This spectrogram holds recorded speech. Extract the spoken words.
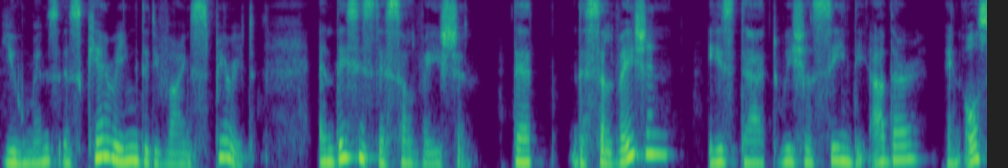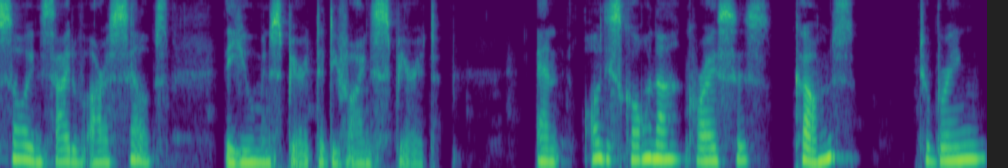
humans as carrying the divine spirit. And this is the salvation. That the salvation is that we shall see in the other and also inside of ourselves the human spirit, the divine spirit. And all this corona crisis comes to bring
